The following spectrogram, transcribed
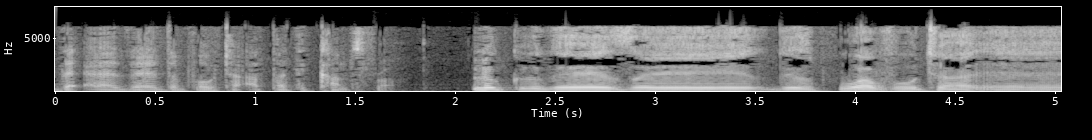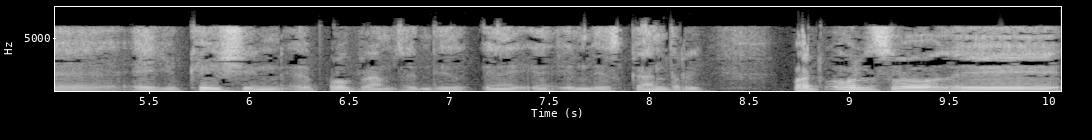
the, uh, the, the, voter apathy comes from? Look, there's, a, there's poor voter uh, education uh, programs in this, in, in, this country, but also uh,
